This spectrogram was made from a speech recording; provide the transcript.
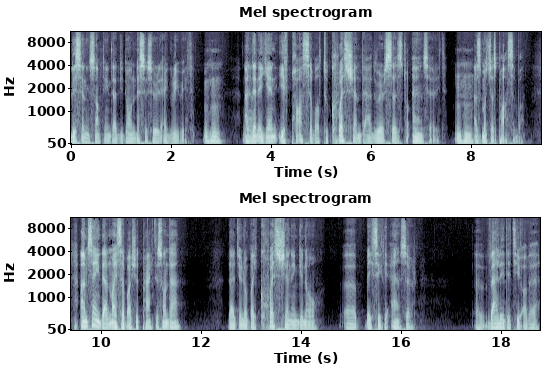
listening something that we don't necessarily agree with Mm-hmm. And then again if possible to question that versus to answer it mm-hmm. as much as possible. I'm saying that myself, I should practice on that. That you know, by questioning, you know, uh, basically answer uh, validity of a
